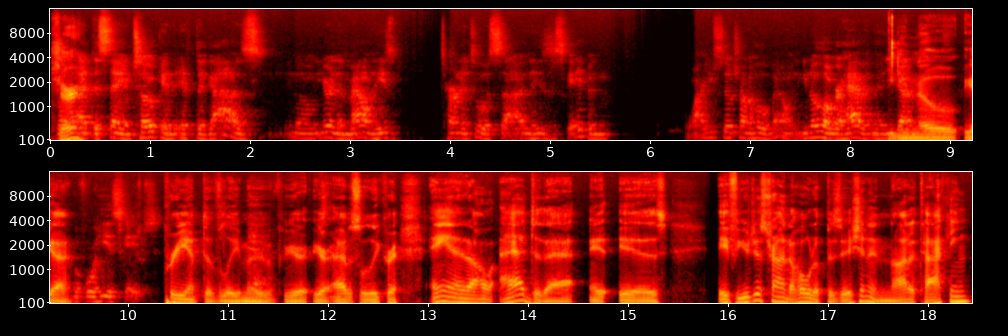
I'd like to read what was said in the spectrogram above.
Sure. At the same token, if the guy's, you know, you're in the mount, he's turning to a side and he's escaping. Why are you still trying to hold mount? You no longer have it, man. You got to know, yeah. before he escapes. preemptively move. You're you're absolutely correct. And I'll add to that it is if you're just trying to hold a position and not attacking,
